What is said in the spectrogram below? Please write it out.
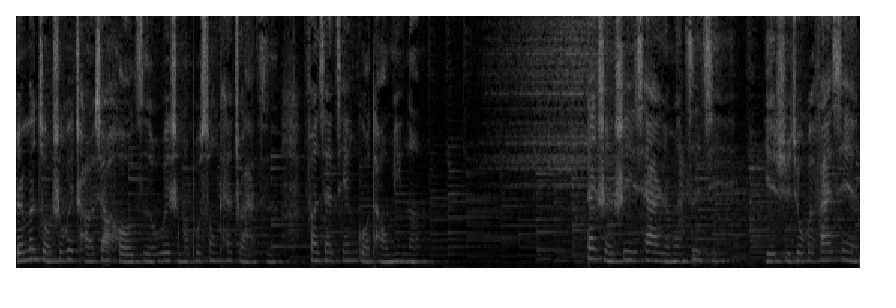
人们总是会嘲笑猴子为什么不松开爪子，放下坚果逃命呢？但审视一下人们自己，也许就会发现，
